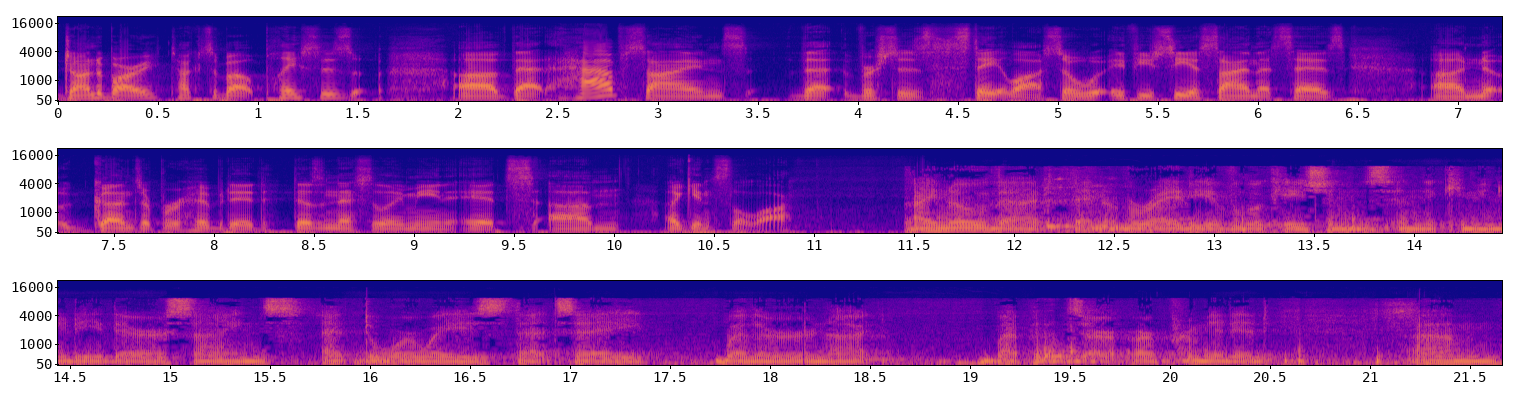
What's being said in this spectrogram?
John DiBari talks about places uh, that have signs that versus state law. So if you see a sign that says uh, no, guns are prohibited, doesn't necessarily mean it's um, against the law. I know that in a variety of locations in the community, there are signs at doorways that say whether or not weapons are, are permitted. Um,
